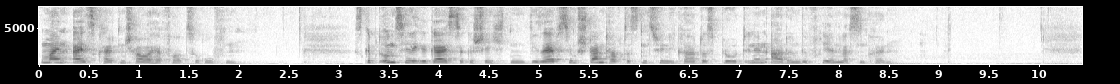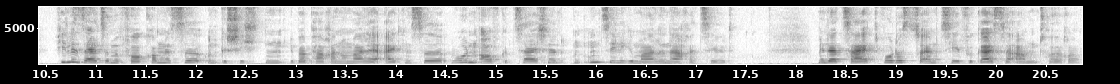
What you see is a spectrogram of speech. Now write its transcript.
um einen eiskalten Schauer hervorzurufen. Es gibt unzählige Geistergeschichten, die selbst dem standhaftesten Zyniker das Blut in den Adern gefrieren lassen können. Viele seltsame Vorkommnisse und Geschichten über paranormale Ereignisse wurden aufgezeichnet und unzählige Male nacherzählt. Mit der Zeit wurde es zu einem Ziel für Geisterabenteurer.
